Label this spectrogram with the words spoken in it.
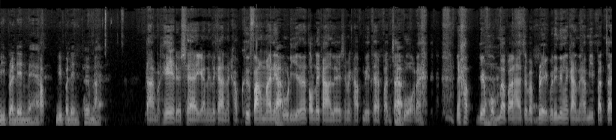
มีประเด็นไหมฮะมีประเด็นเพิ่มไหมฮะต่างประเทศเดี๋ยวแชร์อีกอันหนึ่งแล้วกันนะครับ คือฟังมาเนี่ยดูดีตั้งแต่ต้นรายการเลยใช่ไหมครับ มีแต่ปัจจัยบวกนะนะครับ เดี๋ยวผมแบบอาจจะแบบเบรกไว้นิดนึงแล้วกันนะครับ มีปัจจัย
